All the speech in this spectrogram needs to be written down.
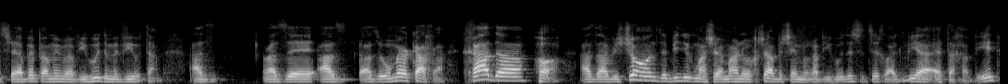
שהרבה פעמים רב יהודה מביא אותם. אז, אז, אז, אז הוא אומר ככה, חדה הו. אז הראשון זה בדיוק מה שאמרנו עכשיו בשם רב יהודה, שצריך להגביה את החבית,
